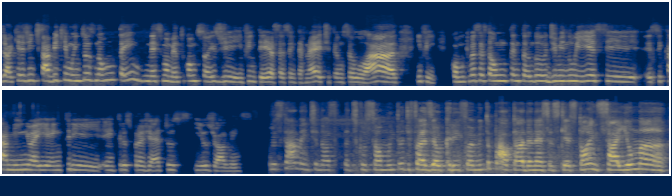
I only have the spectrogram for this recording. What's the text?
já que a gente sabe que muitos não têm nesse momento condições de, enfim, ter acesso à internet, ter um celular, enfim, como que vocês estão tentando diminuir esse esse caminho caminho aí entre, entre os projetos e os jovens? Justamente, nossa discussão muito de fazer o CRI foi muito pautada nessas questões. Saiu uma,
